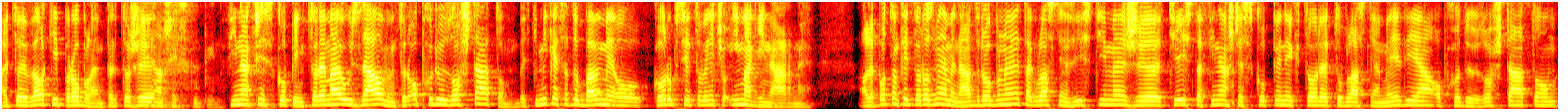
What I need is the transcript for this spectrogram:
aj to je veľký problém, pretože... Finančných skupín. Finančných skupín, ktoré majú už záujem, ktoré obchodujú so štátom. Veď my keď sa tu bavíme o korupcii, to je niečo imaginárne. Ale potom, keď to rozmieme na drobné, tak vlastne zistíme, že tie isté finančné skupiny, ktoré tu vlastnia médiá, obchodujú so štátom,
